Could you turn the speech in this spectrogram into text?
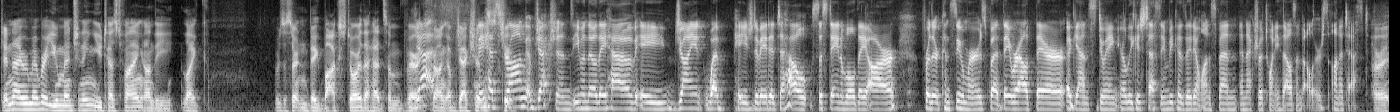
Didn't I remember you mentioning you testifying on the like? There was a certain big box store that had some very Yes. strong objections. They had to- strong objections, even though they have a giant web page devoted to how sustainable they are for their consumers. But they were out there against doing air leakage testing because they didn't want to spend an extra twenty thousand dollars on a test. All right.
